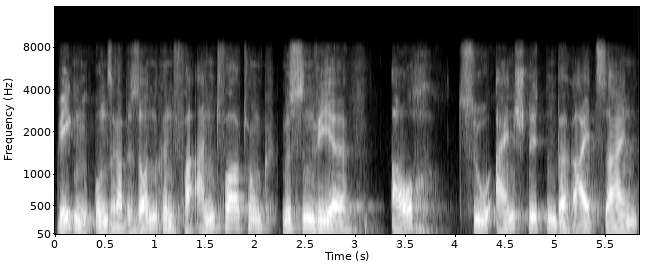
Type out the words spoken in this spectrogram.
Wegen unserer besonderen Verantwortung müssen wir auch zu Einschnitten bereit sein,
